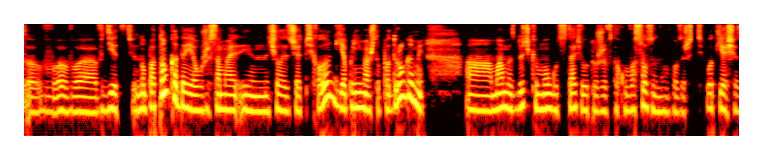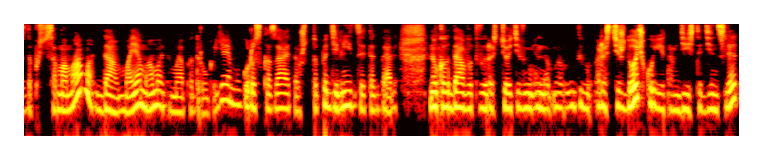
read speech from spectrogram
э, в, в, в детстве. Но потом, когда я уже сама начала изучать психологию, я понимаю, что подругами а, мама с дочкой могут стать вот уже в таком в осознанном возрасте. Вот я сейчас, допустим, сама мама, да, моя мама это моя подруга. Я ей могу рассказать, там что-то поделиться и так далее. Но когда вот вы растете, растишь дочку, ей там 10-11 лет,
